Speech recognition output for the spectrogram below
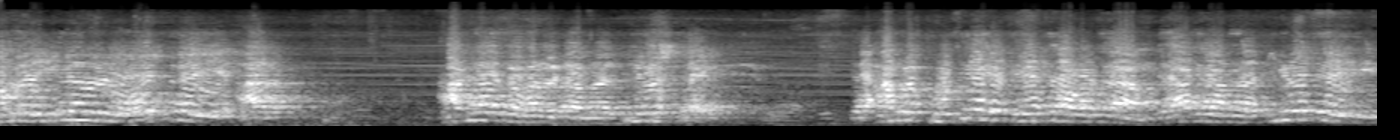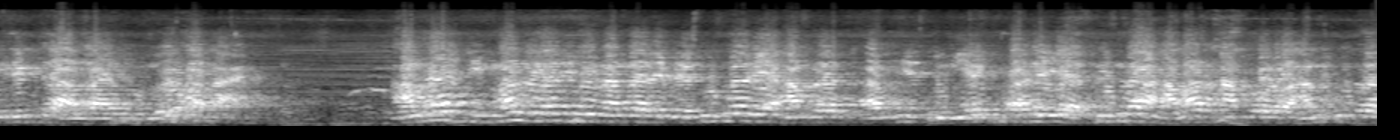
আমরা এখানে অস্থায়ী, আর আঠারো হইল আমরা চিরস্থায়ী যে আমরা প্রত্যেকে চেষ্টা করতাম, যাতে আমরা চিরস্থায়ী জিন্দগিটা আল্লাহ সুন্দর বানায় আমরা জিম্মান লইয়া দিবে বান্দা দেবে তোমরা আমরা, আমি দুনিয়ায় পাঠাইয়া তোমরা আমার কাজ করো, আমি তোমরা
